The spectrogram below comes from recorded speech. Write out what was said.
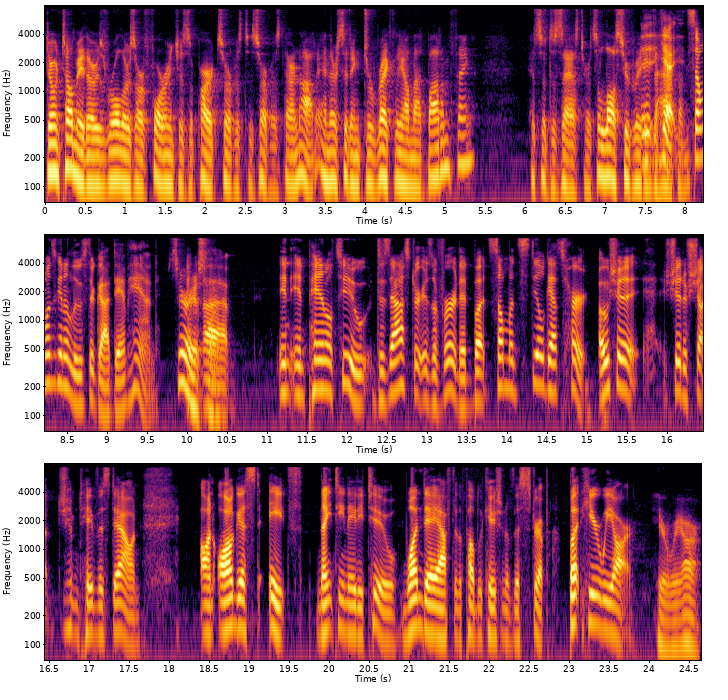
don't tell me those rollers are four inches apart, surface to surface. They're not, and they're sitting directly on that bottom thing. It's a disaster. It's a lawsuit waiting Uh, to yeah, happen. someone's gonna lose their goddamn hand. Seriously. Uh, in in panel two, disaster is averted, but someone still gets hurt. OSHA should have shut Jim Davis down on August 8th, 1982, one day after the publication of this strip. But here we are. Here we are.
